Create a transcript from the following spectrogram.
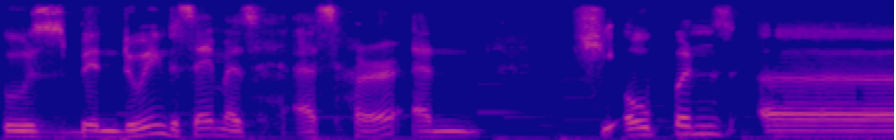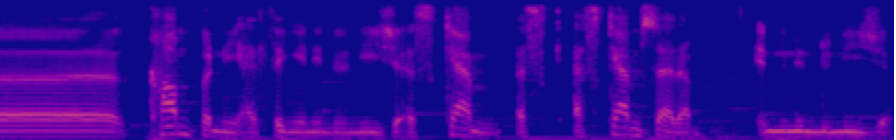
who's been doing the same as as her and she opens a company, I think, in Indonesia, a scam, a, a scam setup in Indonesia,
